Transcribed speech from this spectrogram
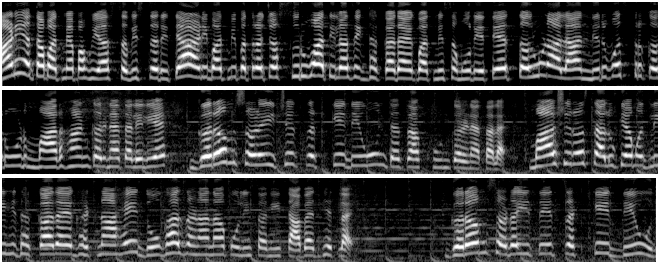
आणि आता बातम्या पाहूया सविस्तरित्या आणि बातमीपत्राच्या सुरुवातीलाच एक धक्कादायक बातमी समोर येते. तरुणाला निर्वस्त्र करून मारहाण करण्यात आलेली आहे. गरम सळईचे चटके देऊन त्याचा खून करण्यात आलाय. माळशिरस तालुक्यामधली ही धक्कादायक घटना आहे. दोघा जणांना पोलिसांनी ताब्यात घेतलाय. गरम सडईचे चटके देऊन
